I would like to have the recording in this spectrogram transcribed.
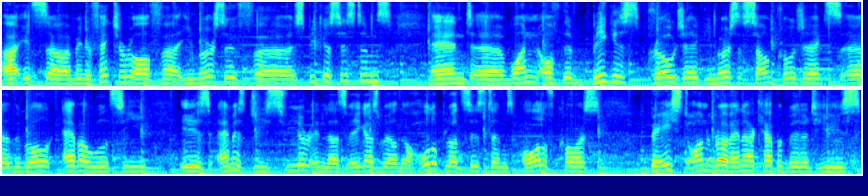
Uh, it's a manufacturer of uh, immersive uh, speaker systems and uh, one of the biggest project, immersive sound projects uh, the world ever will see is MSG Sphere in Las Vegas, where the Holoplot systems, all of course based on Ravenna capabilities,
